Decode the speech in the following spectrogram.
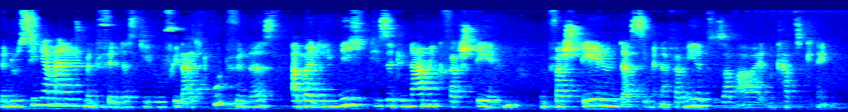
wenn du Senior Management findest, die du vielleicht gut findest, aber die nicht diese Dynamik verstehen und verstehen, dass sie mit einer Familie zusammenarbeiten, kannst du knicken.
